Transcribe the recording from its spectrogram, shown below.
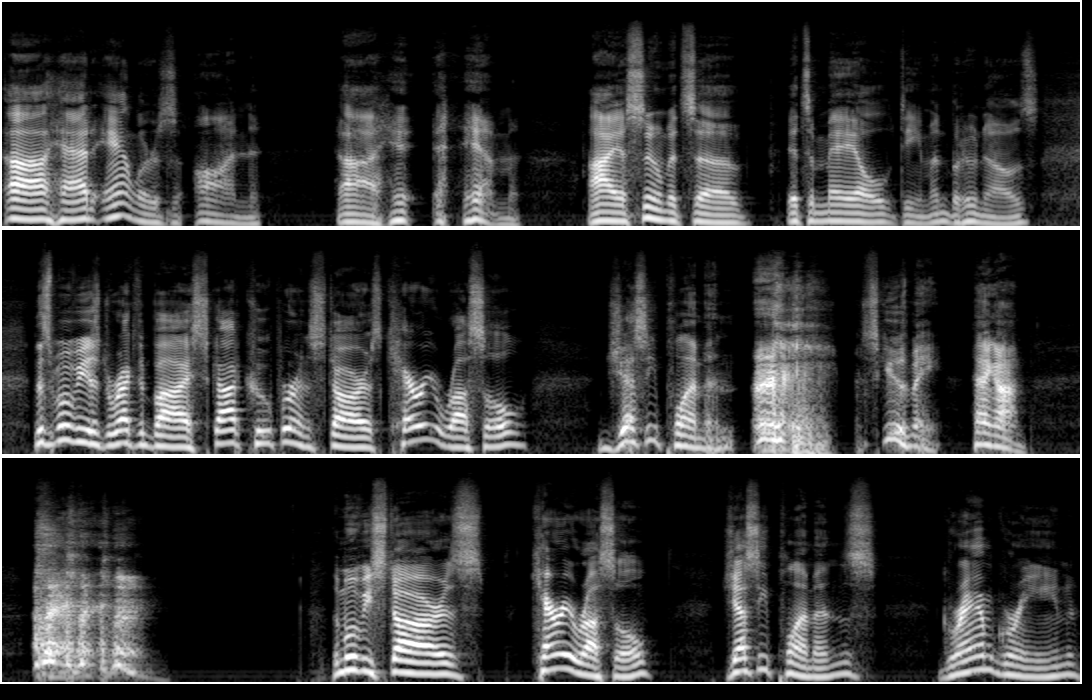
uh, had antlers on uh, him. I assume it's a it's a male demon, but who knows? This movie is directed by Scott Cooper and stars Keri Russell, Jesse Plemons. excuse me. Hang on. the movie stars Keri Russell, Jesse Plemons, Graham Greene,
